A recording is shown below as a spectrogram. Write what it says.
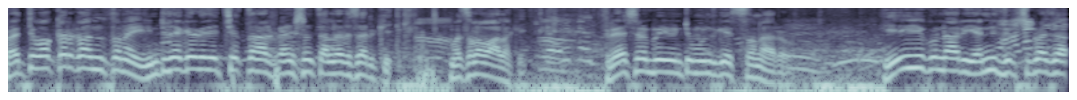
ప్రతి ఒక్కరికి అందుతున్నాయి. ఇంటి దగ్గరికి తెచ్చిస్తున్నారు పెన్షన్ తెల్లరిసరికి ముసలి వాళ్ళకి. రేషన్ బియ్యం ఇంటి ముందుకు ఇస్తున్నారు. ఏయకున్నారు ఇవన్నీ దృష్టి ప్రజా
